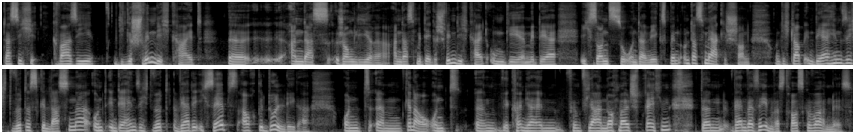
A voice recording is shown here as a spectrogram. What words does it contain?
dass ich quasi die Geschwindigkeit anders jongliere, anders mit der Geschwindigkeit umgehe, mit der ich sonst so unterwegs bin. Und das merke ich schon. Und ich glaube, in der Hinsicht wird es gelassener und in der Hinsicht wird, werde ich selbst auch geduldiger. Und ähm, genau, und ähm, wir können ja in fünf Jahren nochmal sprechen, dann werden wir sehen, was draus geworden ist.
